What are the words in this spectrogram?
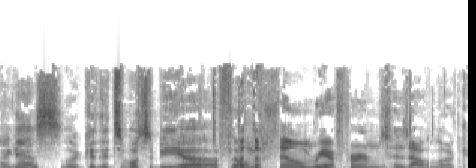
I guess Look, it's supposed to be a, a film. But the film reaffirms his outlook,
